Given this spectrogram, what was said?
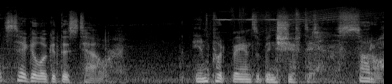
Let's take a look at this tower. Input bands have been shifted. Subtle.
